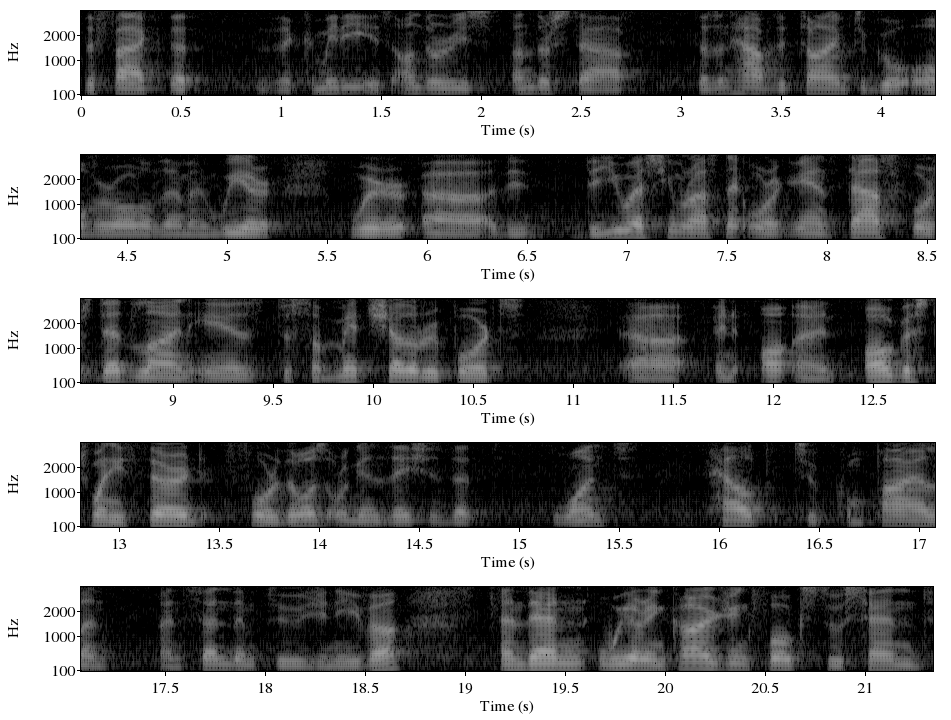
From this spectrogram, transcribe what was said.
the fact that the committee is under, understaffed, doesn't have the time to go over all of them, and we're, we're, uh, the, the U.S. Human Rights Network Against Task Force deadline is to submit shadow reports uh, in, in August 23rd for those organizations that want help to compile and, and send them to Geneva. And then we are encouraging folks to send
